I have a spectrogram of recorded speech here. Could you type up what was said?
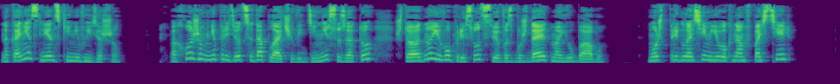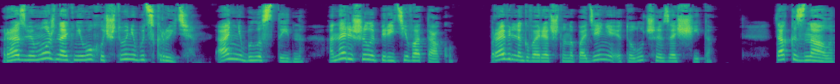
Наконец Ленский не выдержал. Похоже, мне придется доплачивать Денису за то, что одно его присутствие возбуждает мою бабу. Может, пригласим его к нам в постель? Разве можно от него хоть что-нибудь скрыть? Анне было стыдно. Она решила перейти в атаку. Правильно говорят, что нападение — это лучшая защита. Так и знала,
